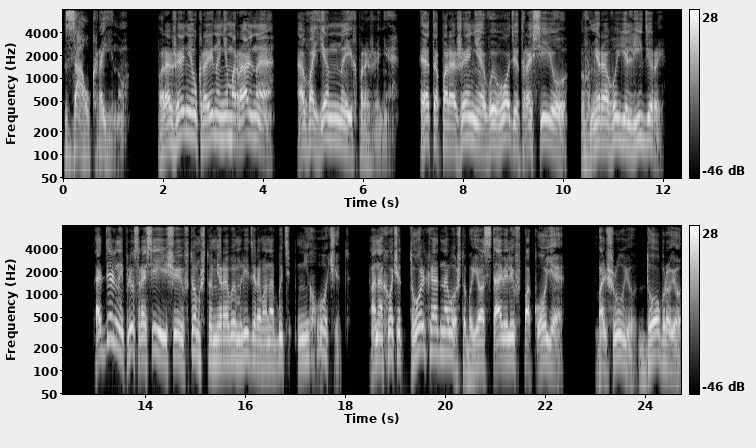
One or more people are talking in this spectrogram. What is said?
за Украину. Поражение Украины не моральное, а военное их поражение. Это поражение выводит Россию в мировые лидеры. Отдельный плюс России еще и в том, что мировым лидером она быть не хочет. Она хочет только одного, чтобы ее оставили в покое. Большую, добрую,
